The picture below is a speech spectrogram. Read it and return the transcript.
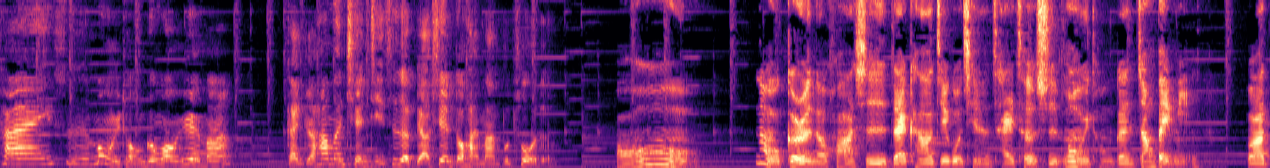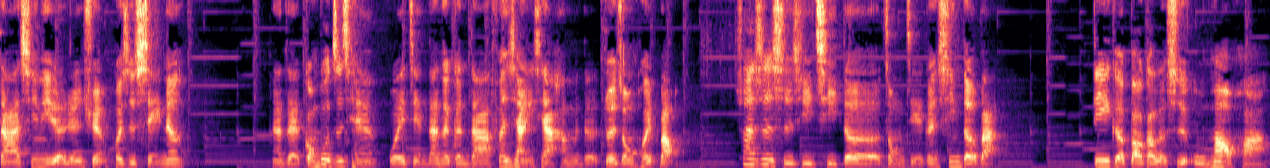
猜是孟雨桐跟王月吗？感觉他们前几次的表现都还蛮不错的。哦，那我个人的话是在看到结果前的猜测是孟雨桐跟张北明，不知道大家心里的人选会是谁呢？那在公布之前，我也简单的跟大家分享一下他们的最终汇报，算是实习期的总结跟心得吧。第一个报告的是吴茂华，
